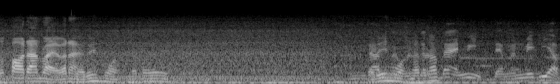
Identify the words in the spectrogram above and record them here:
รถเปาดันไหวปะน่ะอย่าได้ห่วงกันเลย แต่ได้ห่วงนะครับ ได้พี่แต่มันไม่เรียบ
